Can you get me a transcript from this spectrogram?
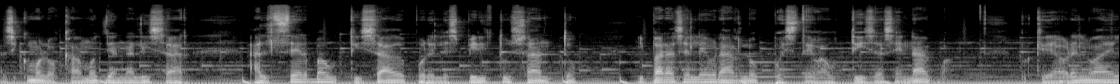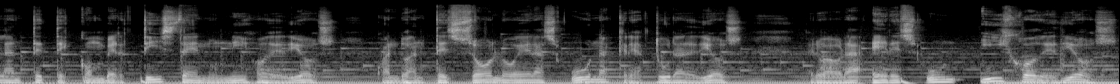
Así como lo acabamos de analizar, al ser bautizado por el Espíritu Santo y para celebrarlo, pues te bautizas en agua de ahora en lo adelante te convertiste en un hijo de Dios, cuando antes solo eras una criatura de Dios, pero ahora eres un hijo de Dios.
